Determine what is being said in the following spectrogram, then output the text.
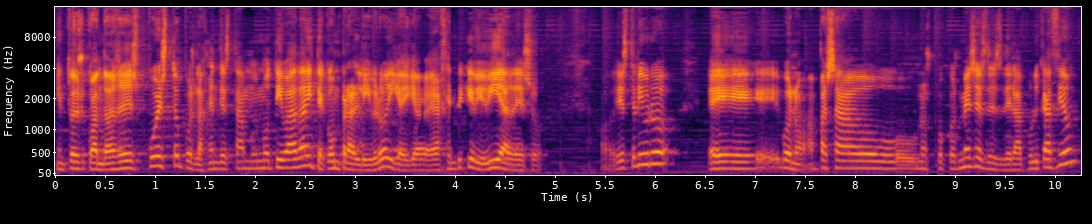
y entonces cuando has expuesto, pues la gente está muy motivada y te compra el libro, y hay, gente que vivía de eso. Y este libro, eh, bueno, ha pasado unos pocos meses desde la publicación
